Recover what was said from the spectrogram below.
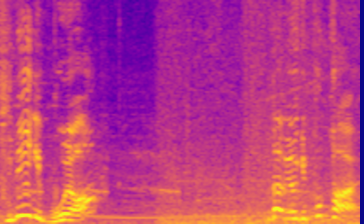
분위기 뭐야? 그 다음에 여기 폭발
